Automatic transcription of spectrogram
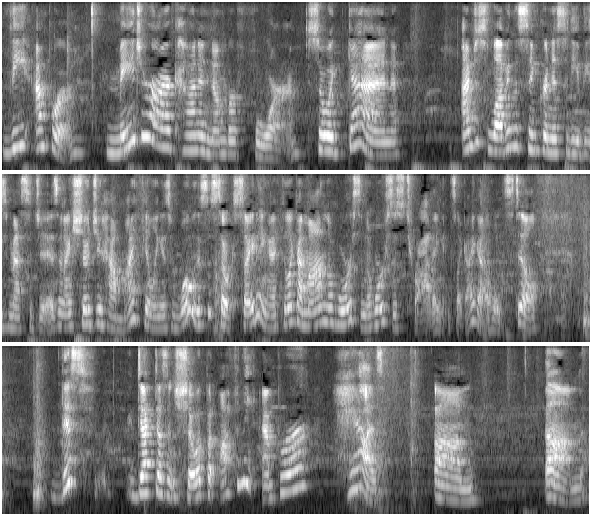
The Emperor, Major Arcana number four. So, again, I'm just loving the synchronicity of these messages, and I showed you how my feeling is whoa, this is so exciting. I feel like I'm on the horse and the horse is trotting. It's like I gotta hold still. This deck doesn't show it, but often the Emperor has. Um, um,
